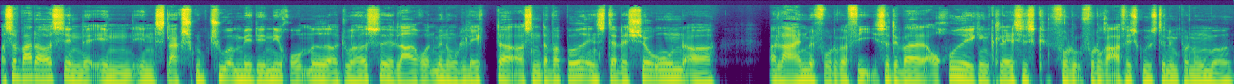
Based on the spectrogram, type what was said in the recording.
Og så var der også en, en, en slags skulptur midt inde i rummet, og du havde også øh, leget rundt med nogle lægter, og sådan. Der var både installation og og lege med fotografi, så det var overhovedet ikke en klassisk foto- fotografisk udstilling på nogen måde.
